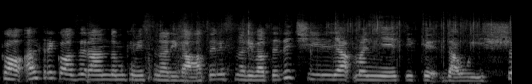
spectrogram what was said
co altre cose random che mi sono arrivate. Mi sono arrivate le ciglia magnetiche da Wish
